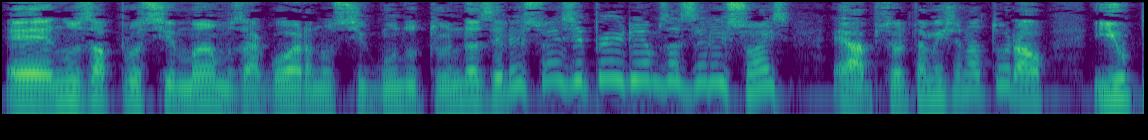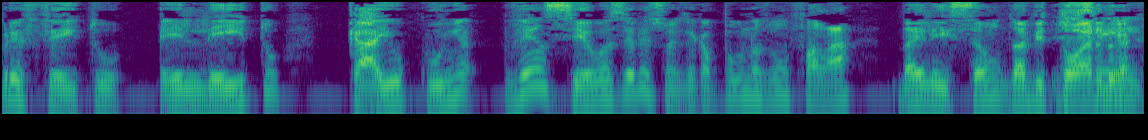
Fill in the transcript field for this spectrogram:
é, nos aproximamos agora no segundo turno das eleições e perdemos as eleições. É absolutamente natural. E o prefeito eleito Caio Cunha venceu as eleições. Daqui a pouco nós vamos falar da eleição, da vitória,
